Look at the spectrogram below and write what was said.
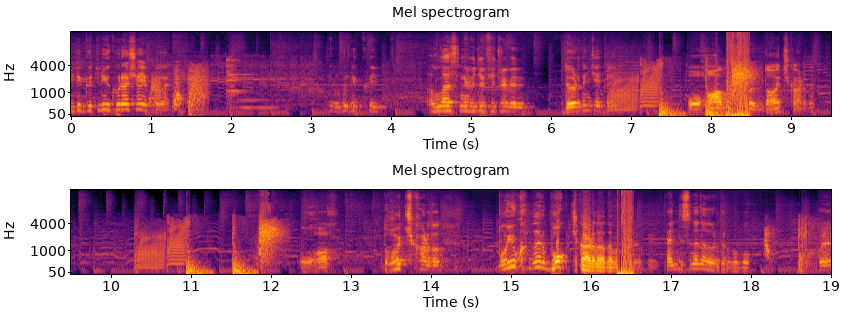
bir de götünü yukarı aşağı yapıyorlar. Bunu koyayım. Allah aşkına video fikri verin. Dördüncü yetenek. Oha dağa çıkardı. Oha. Dağa çıkardı. Boyu kadar bok çıkardı adamı. Kendisinden ağırdır bu bok. Bu ne?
